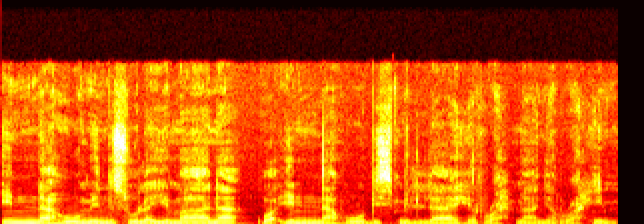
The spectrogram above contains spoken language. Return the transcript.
«Иннаху мин Сулеймана ва иннаху бисмиллахи рахмани рахим».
